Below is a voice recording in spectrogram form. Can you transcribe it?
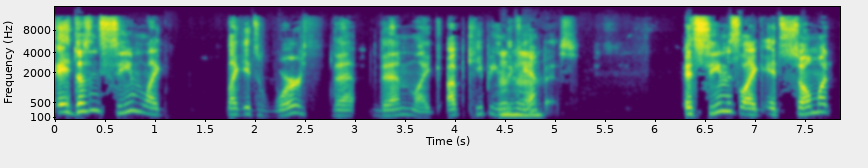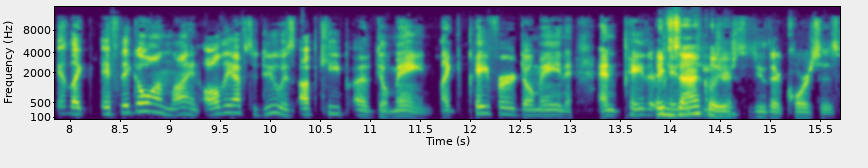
it doesn't seem like like it's worth that them like upkeeping the Mhm. campus. It seems like it's so much it, like if they go online, all they have to do is upkeep a domain, like pay for a domain and pay their, pay their Exactly. teachers to do their courses.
